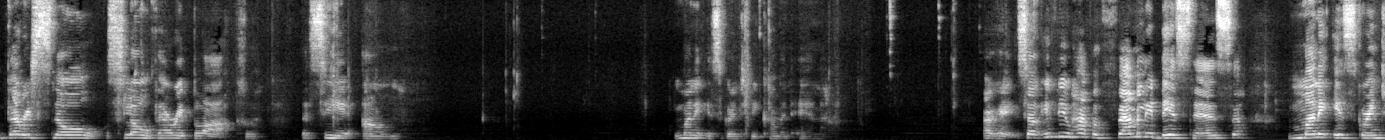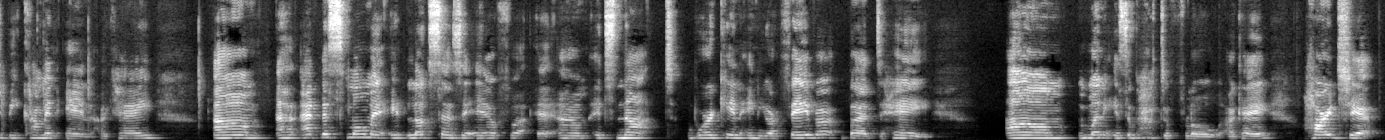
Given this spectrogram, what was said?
very slow, slow, very block. Let's see. Um, money is going to be coming in. Okay, so if you have a family business, money is going to be coming in. Okay, um, at this moment, it looks as if uh, um, it's not working in your favor, but hey, um, money is about to flow. Okay, hardship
